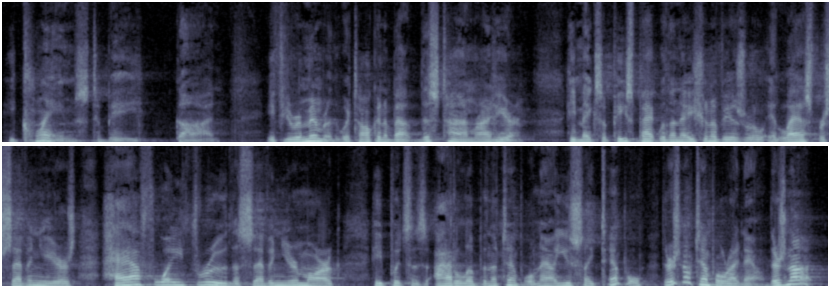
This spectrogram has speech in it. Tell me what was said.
He claims to be God. If you remember we're talking about this time right here, He makes a peace pact with the nation of Israel. It lasts for seven years. Halfway through the seven year mark, he puts his idol up in the temple. Now, you say temple. There's no temple right now. There's not.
